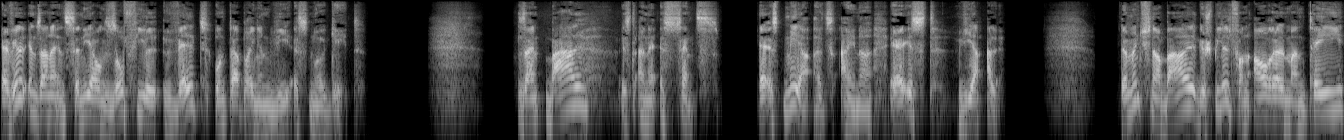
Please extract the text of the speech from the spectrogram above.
Er will in seiner Inszenierung so viel Welt unterbringen, wie es nur geht. Sein Baal ist eine Essenz. Er ist mehr als einer, er ist wir alle. Der Münchner Baal, gespielt von Aurel Mantei,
